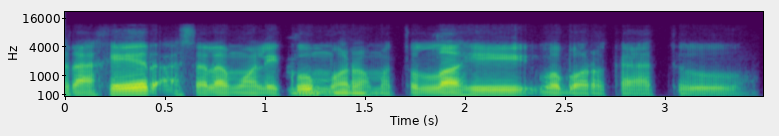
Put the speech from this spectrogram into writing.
Terakhir, Assalamualaikum warahmatullahi wabarakatuh.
